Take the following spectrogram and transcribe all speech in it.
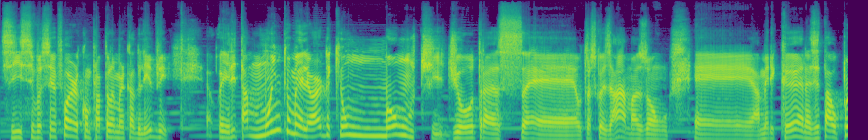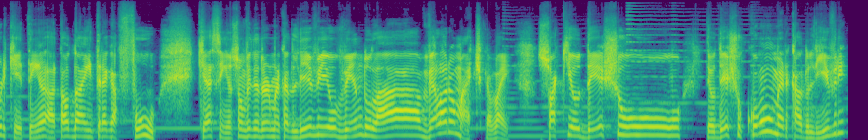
se, se você for comprar pelo Mercado Livre, ele tá muito melhor do que um monte de outras, é, outras coisas, Amazon, é, americanas e tal. Por quê? Tem a, a, tal da entrega full, que é assim, eu sou um vendedor no Mercado Livre e eu vendo lá vela aromática, vai. Só que eu deixo eu deixo com o Mercado Livre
